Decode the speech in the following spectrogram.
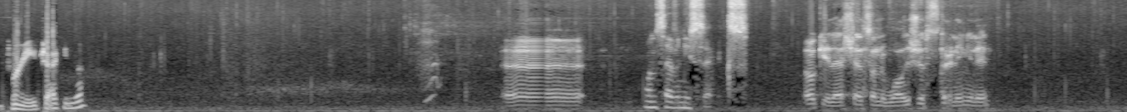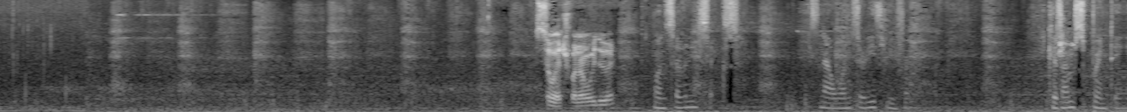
Which one are you tracking, though? Uh, 176. okay, that chance on the wall is just turning it in. So which one are we doing? 176. It's now 133 for me. Because I'm sprinting.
